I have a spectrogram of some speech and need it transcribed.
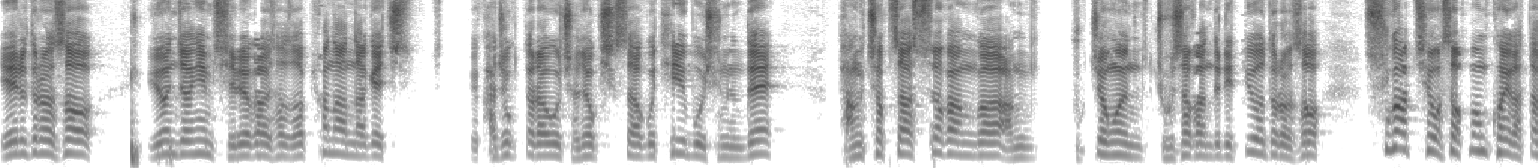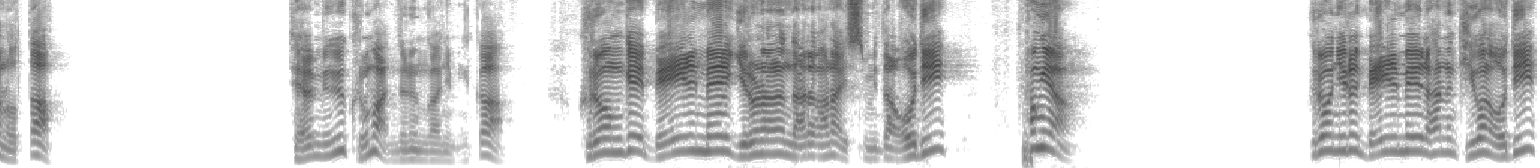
예를 들어서 위원장님 집에 가셔서 편안하게 가족들하고 저녁 식사하고 TV 보시는데 방첩사 수사관과 안- 국정원 조사관들이 뛰어들어서 수갑 채워서 벙커에 갖다 넣었다. 대한민국이 그러면 안 되는 거 아닙니까? 그런 게 매일매일 일어나는 나라가 하나 있습니다. 어디? 평양. 그런 일을 매일매일 하는 기관 어디?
